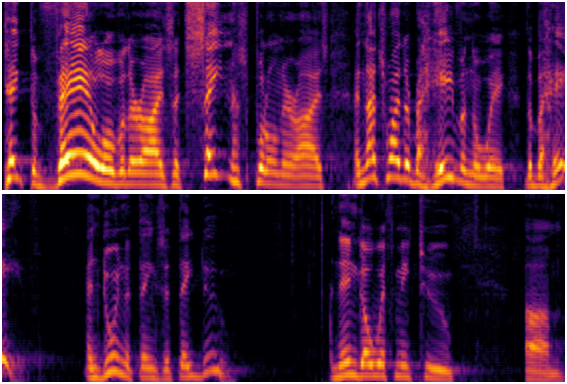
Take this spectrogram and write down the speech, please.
take the veil over their eyes that Satan has put on their eyes, and that's why they're behaving the way they behave and doing the things that they do. And then go with me to um,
